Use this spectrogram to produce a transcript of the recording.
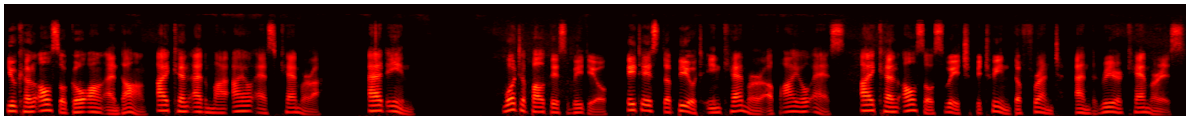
You can also go on and on. I can add my iOS camera. Add in. What about this video? It is the built-in camera of iOS. I can also switch between the front and rear cameras.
